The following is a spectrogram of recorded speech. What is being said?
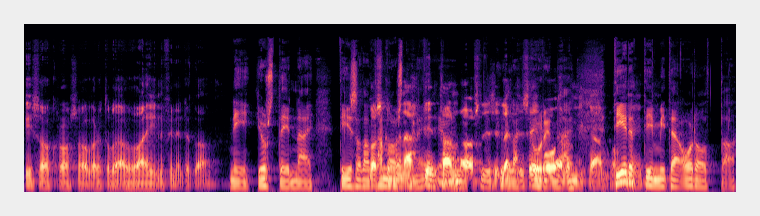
iso crossover tulee olemaan Infinity Gauntlet. Niin, justiin näin. Tiisataan Koska me Thanosta, nähtiin joo, Thanos, niin kyllä, se ei voi olla mikään muu. Tiedettiin, mitä odottaa.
